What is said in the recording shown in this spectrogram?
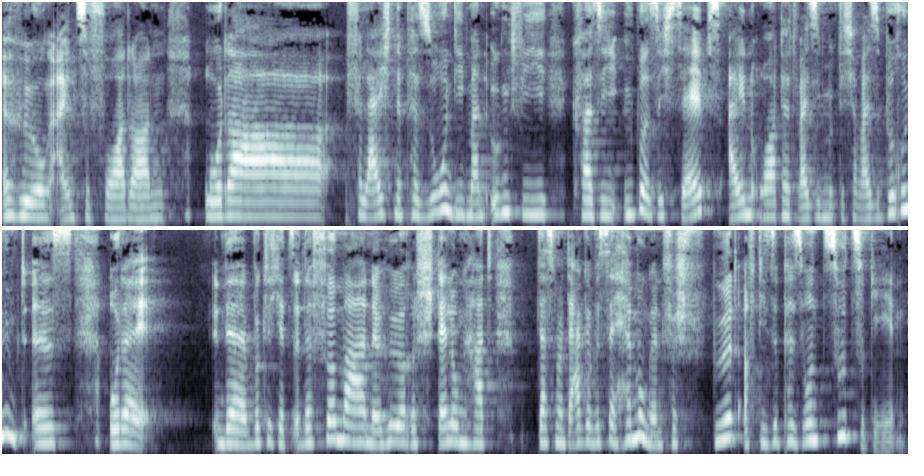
Erhöhung einzufordern oder vielleicht eine Person, die man irgendwie quasi über sich selbst einordnet, weil sie möglicherweise berühmt ist oder in der wirklich jetzt in der Firma eine höhere Stellung hat, dass man da gewisse Hemmungen verspürt, auf diese Person zuzugehen.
